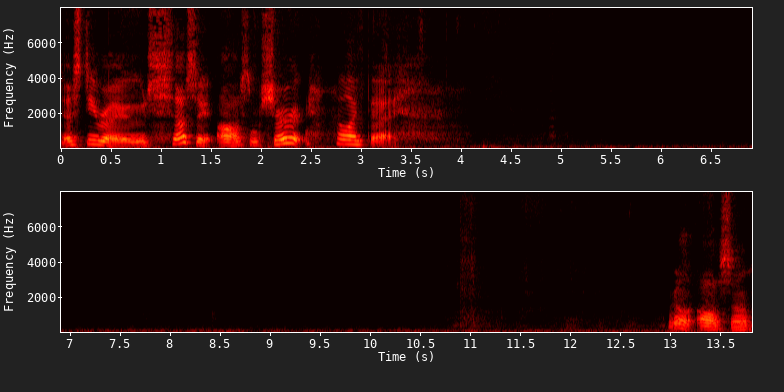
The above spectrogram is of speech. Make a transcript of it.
Dusty Rhodes. That's an awesome shirt. I like that. Really awesome.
